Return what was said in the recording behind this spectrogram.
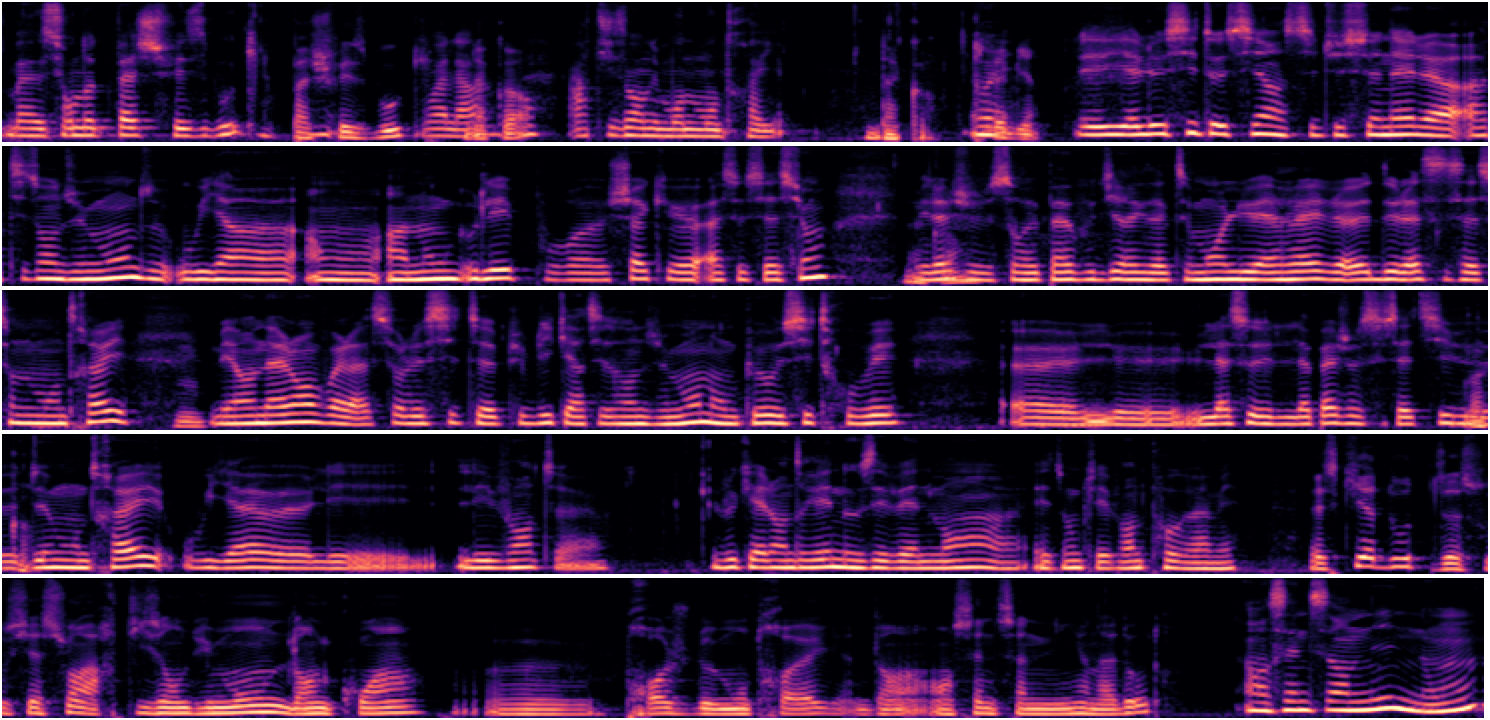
Bah, Sur notre page Facebook. Page Facebook, voilà. D'accord. Artisans du monde Montreuil. D'accord, très bien. Et il y a le site aussi institutionnel euh, Artisans du Monde où il y a un, onglet pour euh, chaque euh, association. Mais là, je ne saurais pas vous dire exactement l'URL de l'association de Montreuil. Hmm. Mais en allant voilà, sur le site public Artisans du Monde, on peut aussi trouver la, page associative de, Montreuil où il y a les, les, ventes, le calendrier, nos événements et donc les ventes programmées. Est-ce qu'il y a d'autres associations artisans du monde dans le coin, euh, proche de Montreuil, dans, en Seine-Saint-Denis Il y en a d'autres? En Seine-Saint-Denis, non.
